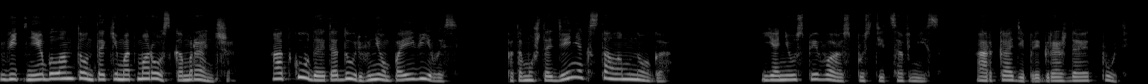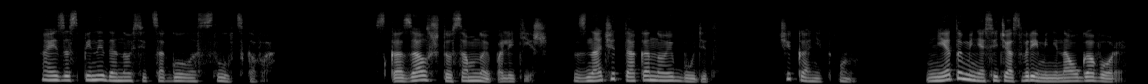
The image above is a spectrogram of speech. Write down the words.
Ведь не был Антон таким отморозком раньше. Откуда эта дурь в нем появилась? Потому что денег стало много. Я не успеваю спуститься вниз. Аркадий преграждает путь, а из-за спины доносится голос Слуцкого. «Сказал, что со мной полетишь. Значит, так оно и будет. Чеканит он. Нет у меня сейчас времени на уговоры.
